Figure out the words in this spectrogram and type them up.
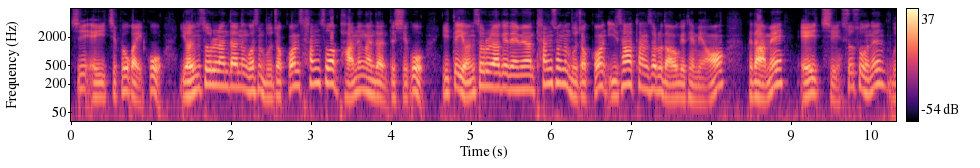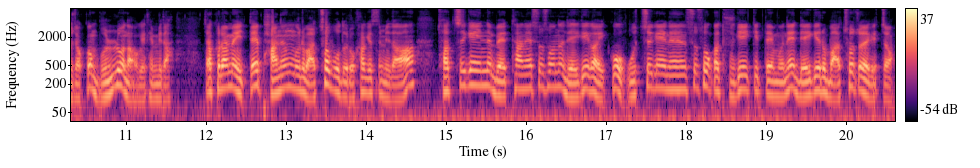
CH4가 있고 연소를 한다는 것은 무조건 산소와 반응한다는 뜻이고 이때 연소를 하게 되면 탄소는 무조건 이산화탄소로 나오게 되며 그 다음에 H 수소는 무조건 물로 나오게 됩니다. 자 그러면 이때 반응물을 맞춰보도록 하겠습니다. 좌측에 있는 메탄의 수소는 4개가 있고 우측에는 수소가 2개 있기 때문에 4개로 맞춰줘야겠죠.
